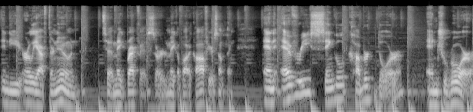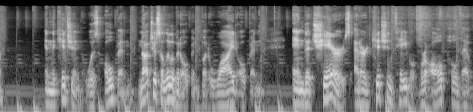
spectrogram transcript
in the early afternoon to make breakfast or make a pot of coffee or something. And every single cupboard door and drawer in the kitchen was open, not just a little bit open, but wide open. And the chairs at our kitchen table were all pulled out.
